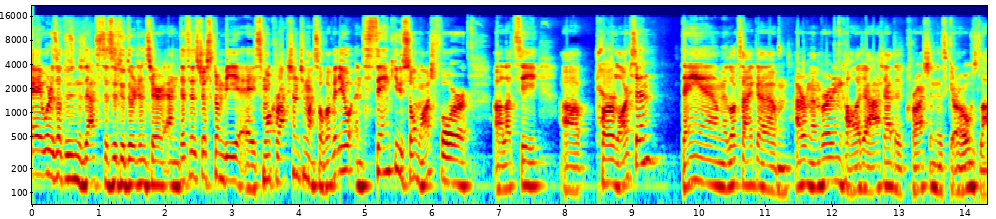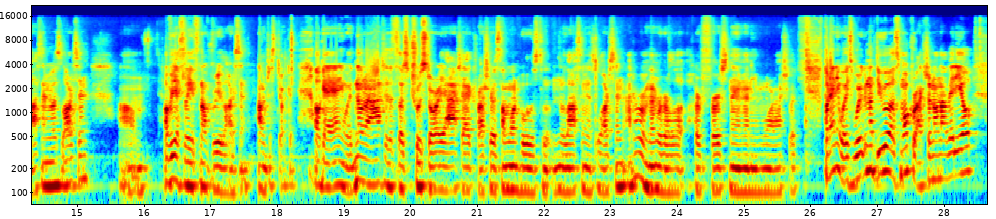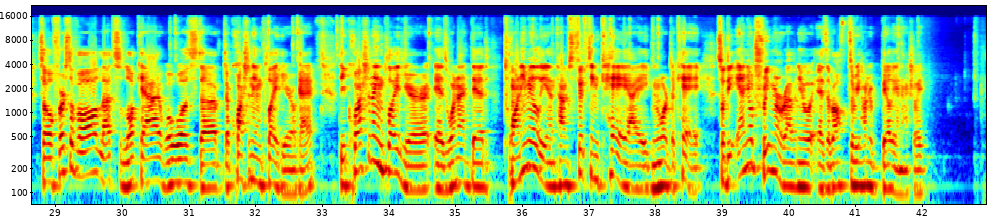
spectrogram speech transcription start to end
Hey, what is up, dudes and dudettes? This is Dude Diligence here, and this is just gonna be a small correction to my SAVA video. And thank you so much for, uh, let's see, uh, Per Larsson. Damn, it looks like um, I remember in college I actually had a crush on this girl whose last name was Larson. Um, Obviously, it's not Brie Larson. I'm just joking. Okay, anyway, no, no, actually, this is a true story. I actually had a crush with someone whose last name is Larson. I don't remember her her first name anymore, actually. But anyways, we're gonna do a small correction on that video. So first of all, let's look at what was the, the question in play here, okay? The question in play here is when I did 20 million times 15K, I ignored the K. So the annual treatment revenue is about 300 billion, actually.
